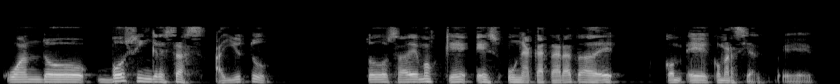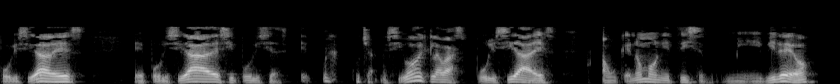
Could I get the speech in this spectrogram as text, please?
cuando vos ingresás a YouTube, todos sabemos que es una catarata de eh, comercial, eh, publicidades, eh, publicidades y publicidades. Escúchame, si vos me clavas publicidades, aunque no moneticen mi video,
